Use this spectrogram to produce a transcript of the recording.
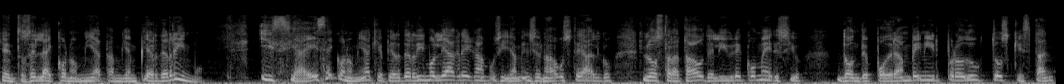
y entonces la economía también pierde ritmo. Y si a esa economía que pierde ritmo le agregamos, y ya mencionaba usted algo, los tratados de libre comercio, donde podrán venir productos que están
